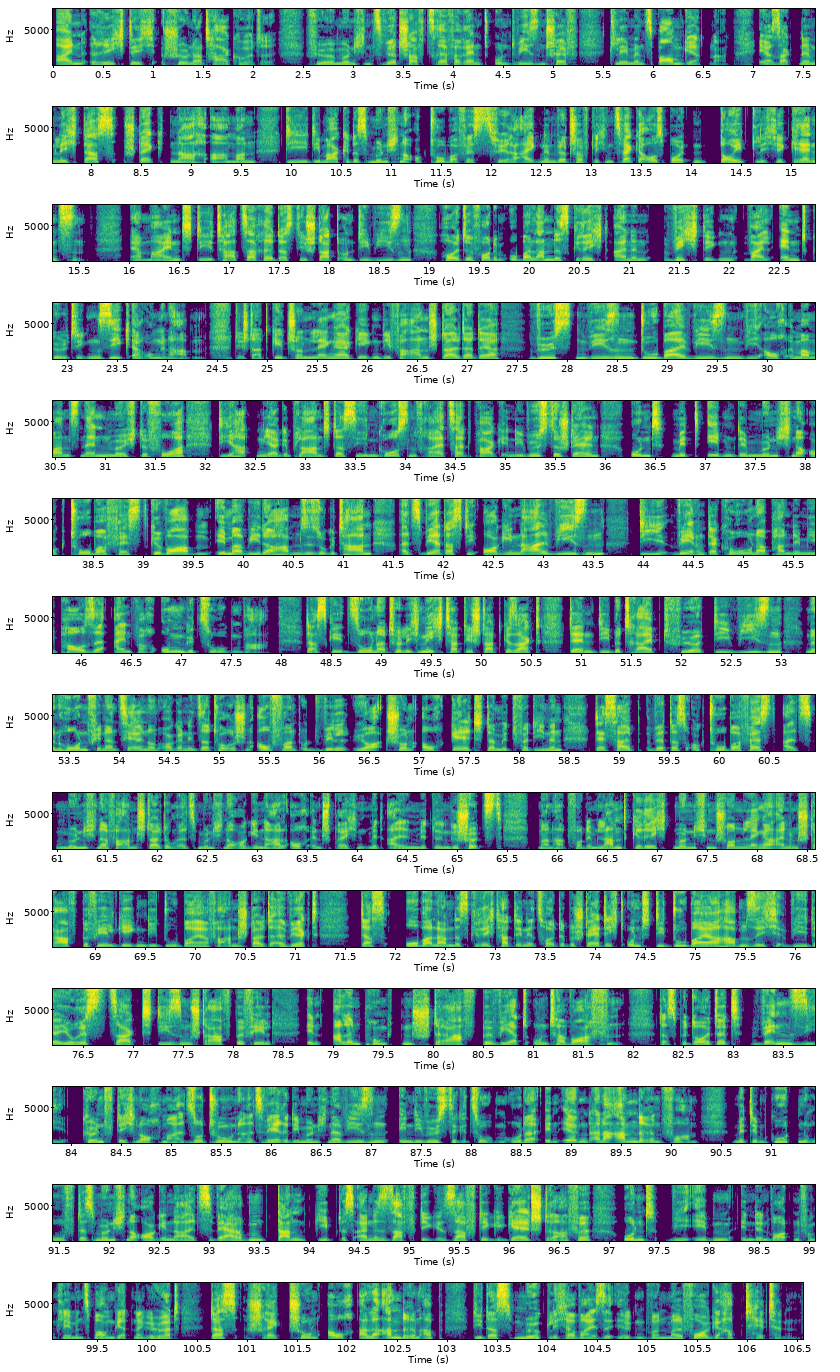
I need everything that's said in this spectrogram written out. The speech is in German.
Ein richtig schöner Tag heute für Münchens Wirtschaftsreferent und Wiesenchef Clemens Baumgärtner. Er sagt nämlich, das steckt Nachahmern, die die Marke des Münchner Oktoberfests für ihre eigenen wirtschaftlichen Zwecke ausbeuten, deutliche Grenzen. Er meint die Tatsache, dass die Stadt und die Wiesen heute vor dem Oberlandesgericht einen wichtigen, weil endgültigen Sieg errungen haben. Die Stadt geht schon länger gegen die Veranstalter der Wüstenwiesen, Dubai-Wiesen, wie auch immer man es nennen möchte, vor. Die hatten ja geplant, dass sie einen großen Freizeitpark in die Wüste stellen und mit eben dem Münchner Oktoberfest geworben. Immer wieder haben sie so getan, als wäre das die Originalwiesen, die während der Corona-Pandemie-Pause einfach umgezogen war. Das geht so natürlich nicht, hat die Stadt gesagt, denn die betreibt für die Wiesen einen hohen finanziellen und organisatorischen Aufwand und will ja schon auch Geld damit verdienen. Deshalb wird das Oktoberfest als Münchner Veranstaltung, als Münchner Original auch entsprechend mit allen Mitteln geschützt. Man hat vor dem Landgericht München schon länger einen Strafbefehl gegen die Dubaier Veranstalter erwirkt. Das Oberlandesgericht hat den jetzt heute bestätigt und die Dubaier haben sich, wie der Jurist sagt, diesem Strafbefehl in allen Punkten strafbewehrt unterworfen. Das bedeutet, wenn sie künftig nochmal so tun, als wäre die Münchner Wiesen in die Wüste gezogen oder in irgendeiner anderen Form mit dem guten Ruf des Münchner Originals werben, dann gibt es eine saftige, saftige Geldstrafe und, wie eben in den Worten von Clemens Baumgärtner gehört, das schreckt schon auch auch alle anderen ab, die das möglicherweise irgendwann mal vorgehabt hätten.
